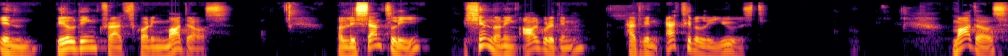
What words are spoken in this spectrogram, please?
in building credit scoring models. But recently, machine learning algorithm has been actively used. Models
